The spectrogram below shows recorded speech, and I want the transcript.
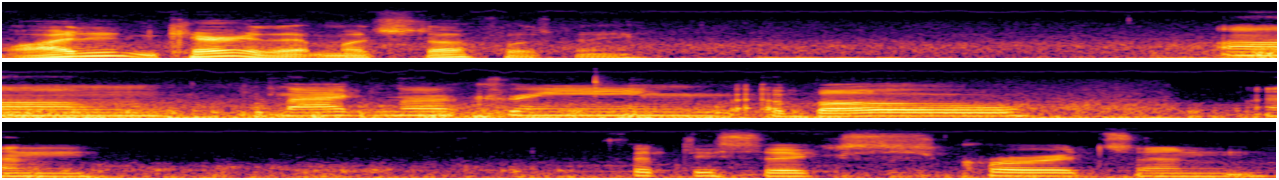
Well, I didn't carry that much stuff with me. Um, magma cream, a bow, and 56 carrots and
